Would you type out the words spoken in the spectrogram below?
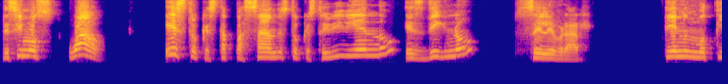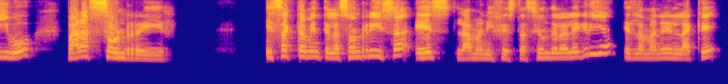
Decimos, wow, esto que está pasando, esto que estoy viviendo es digno celebrar. Tiene un motivo para sonreír. Exactamente, la sonrisa es la manifestación de la alegría, es la manera en la que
